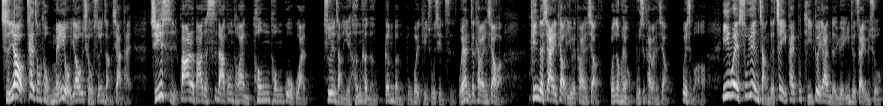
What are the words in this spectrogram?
只要蔡总统没有要求苏院长下台，即使八二八的四大公投案通通过关，苏院长也很可能根本不会提出请辞。我看你在开玩笑啊，听得吓一跳，以为开玩笑。观众朋友不是开玩笑，为什么啊？因为苏院长的这一派不提对案的原因就在于说，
